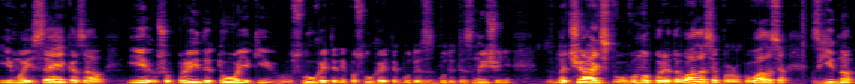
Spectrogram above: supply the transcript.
І Моїсей казав, і що прийде той, який слухайте, не послухайте, буде, будете знищені. Начальство, воно передавалося, пророкувалося згідно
